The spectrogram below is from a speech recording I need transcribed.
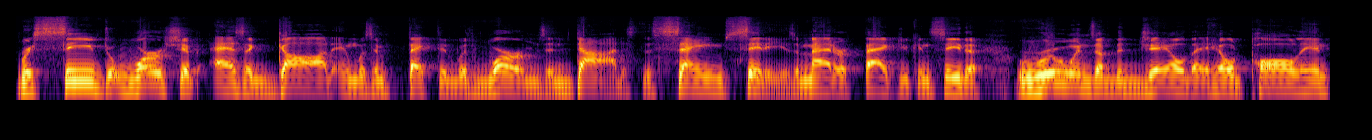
received worship as a god and was infected with worms and died. It's the same city. As a matter of fact, you can see the ruins of the jail they held Paul in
